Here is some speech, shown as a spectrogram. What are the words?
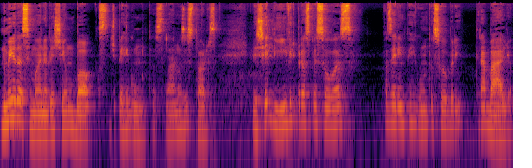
No meio da semana eu deixei um box de perguntas lá nos stories. Deixei livre para as pessoas fazerem perguntas sobre trabalho.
